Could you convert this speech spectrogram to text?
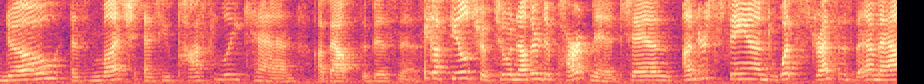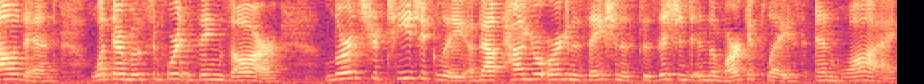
know as much as you possibly can about the business. Take a field trip to another department and understand what stresses them out and what their most important things are. Learn strategically about how your organization is positioned in the marketplace and why.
